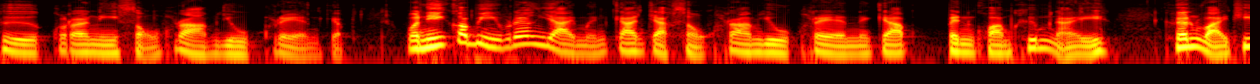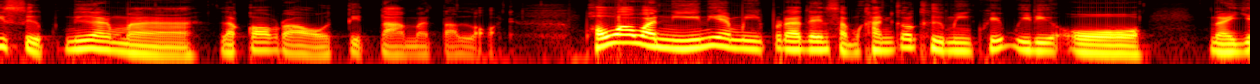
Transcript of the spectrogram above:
คือกรณีสงครามยูเครนครับวันนี้ก็มีเรื่องใหญ่เหมือนกันจากสงครามยูเครนนะครับเป็นความคืบหน้า เคลื่อนไหวที่สืบเนื่องมา แล้วก็เราติดตามมาตลอด เพราะว่าวันนี้เนี่ยมีประเด็นสำคัญก็คือมีคลิปวิดีโอ นายเย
